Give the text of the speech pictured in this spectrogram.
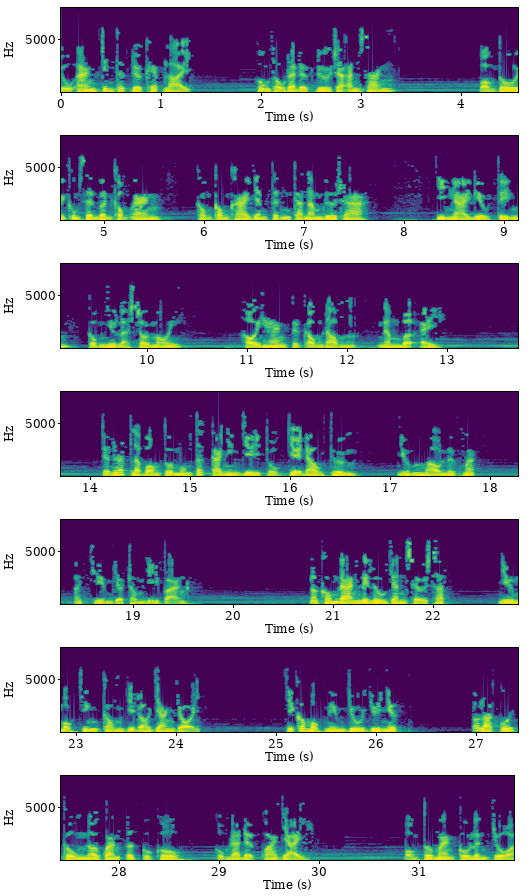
Vụ án chính thức được khép lại. Hung thủ đã được đưa ra ánh sáng. Bọn tôi cũng xin bên công an, Không công khai danh tính cả năm đứa ra. Vì ngại điều tiếng Cũng như là sôi mối Hỏi han từ cộng đồng Number A. Trên hết là bọn tôi muốn tất cả những gì thuộc về đau thương Nhúm màu nước mắt, Nó chìm vào trong dị vãng. Nó không đáng để lưu danh sử sách, Như một chiến công gì đó gian dội. Chỉ có một niềm vui duy nhất, Đó là cuối cùng nỗi quan ức của cô. Cũng đã được quá dạy, Bọn tôi mang cô lên chùa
